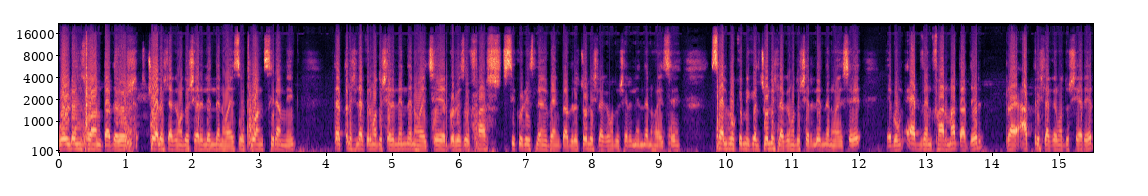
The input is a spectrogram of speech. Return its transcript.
গোল্ডেন সোয়ান তাদের চুয়াল্লিশ লাখের মতো শেয়ারের লেনদেন হয়েছে। ফুয়াং সিরামিক তেতাল্লিশ লাখের মতো শেয়ারের লেনদেন হয়েছে। এরপর রয়েছে ফার্স্ট সিকিউরিটি ইসলামী ব্যাংক তাদের চল্লিশ লাখের মতো শেয়ারের লেনদেন হয়েছে। সেলভো কেমিক্যাল চল্লিশ লাখের মতো শেয়ারের লেনদেন হয়েছে এবং অ্যাডভেন্ট ফার্মা তাদের প্রায় আটত্রিশ লাখের মতো শেয়ারের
